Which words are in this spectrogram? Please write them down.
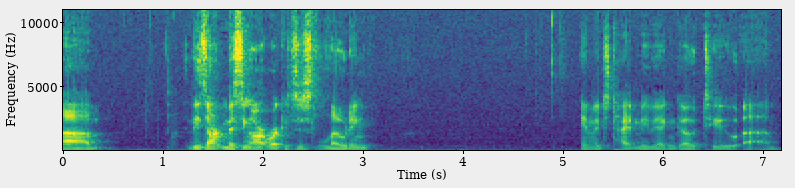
Um, these aren't missing artwork; it's just loading. Image type. Maybe I can go to. Um,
